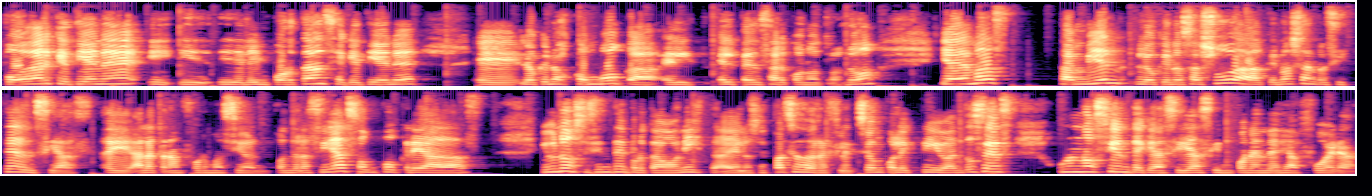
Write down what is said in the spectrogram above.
poder que tiene y, de la importancia que tiene eh, lo que nos convoca el, pensar con otros, ¿no? Y además también lo que nos ayuda a que no hayan resistencias eh, a la transformación. Cuando las ideas son co-creadas y uno se siente protagonista de los espacios de reflexión colectiva, entonces uno no siente que las ideas se imponen desde afuera,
